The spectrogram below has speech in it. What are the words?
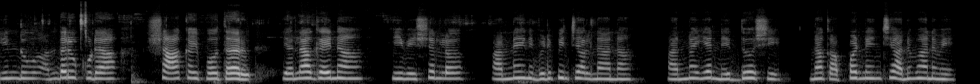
ఇందు అందరూ కూడా షాక్ అయిపోతారు. ఎలాగైనా ఈ విషయంలో అన్నయ్యని విడిపించాలి నాన్న. అన్నయ్య నిర్దోషి. నాకు అప్పటి నుంచి అనుమానమే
